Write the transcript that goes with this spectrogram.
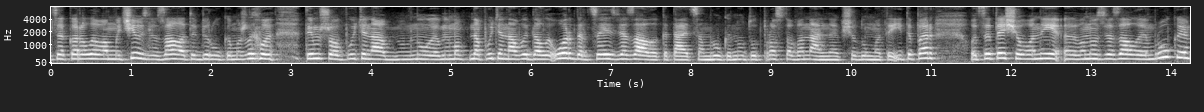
це королева мечів зв'язала тобі руки. Можливо, тим, що Путіна ну на Путіна видали ордер, це і зв'язало китайцям руки. Ну тут просто банально, якщо думати. І тепер оце те, що вони е, воно зв'язало їм руки.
